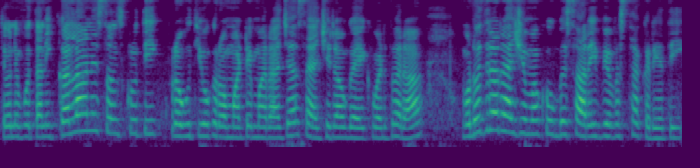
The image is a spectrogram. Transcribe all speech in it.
તેઓને પોતાની કલા અને સાંસ્કૃતિક પ્રવૃત્તિઓ કરવા માટે મહારાજા સયાજીરાવ ગાયકવાડ દ્વારા વડોદરા રાજ્યમાં ખૂબ સારી વ્યવસ્થા કરી હતી.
